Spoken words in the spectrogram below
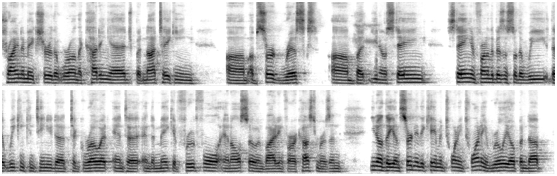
trying to make sure that we're on the cutting edge, but not taking um, absurd risks. Um, but you know, staying staying in front of the business so that we that we can continue to to grow it and to and to make it fruitful and also inviting for our customers. And you know, the uncertainty that came in 2020 really opened up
